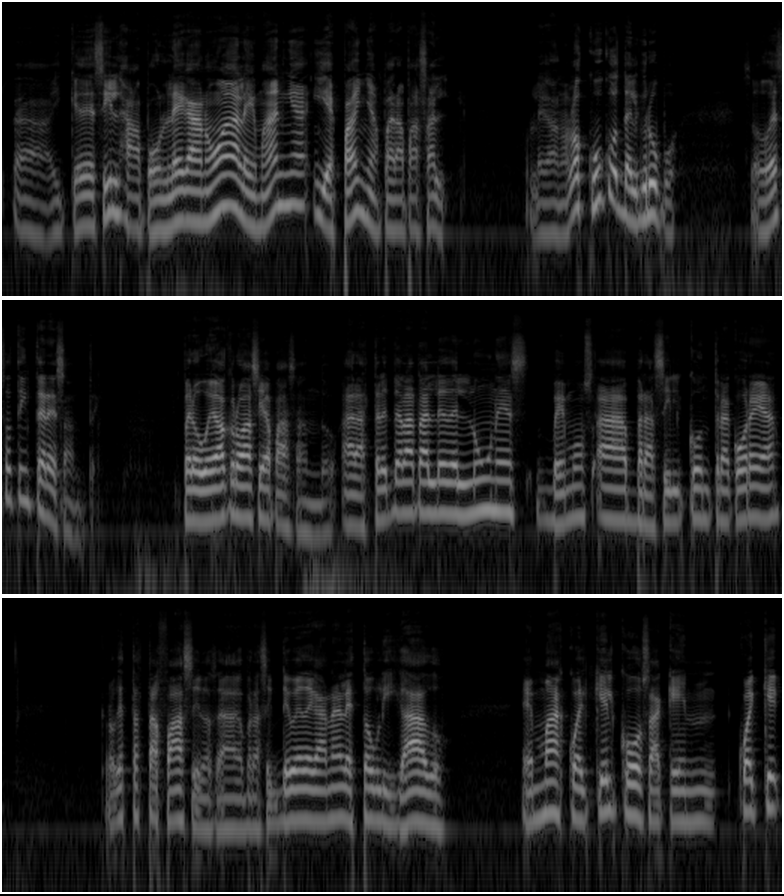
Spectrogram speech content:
O sea, hay que decir, Japón le ganó a Alemania y España para pasar. Le ganó a los cucos del grupo. eso está interesante. Pero veo a Croacia pasando. A las 3 de la tarde del lunes vemos a Brasil contra Corea. Creo que esta está fácil. O sea, Brasil debe de ganar, está obligado. Es más, cualquier cosa que cualquier,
